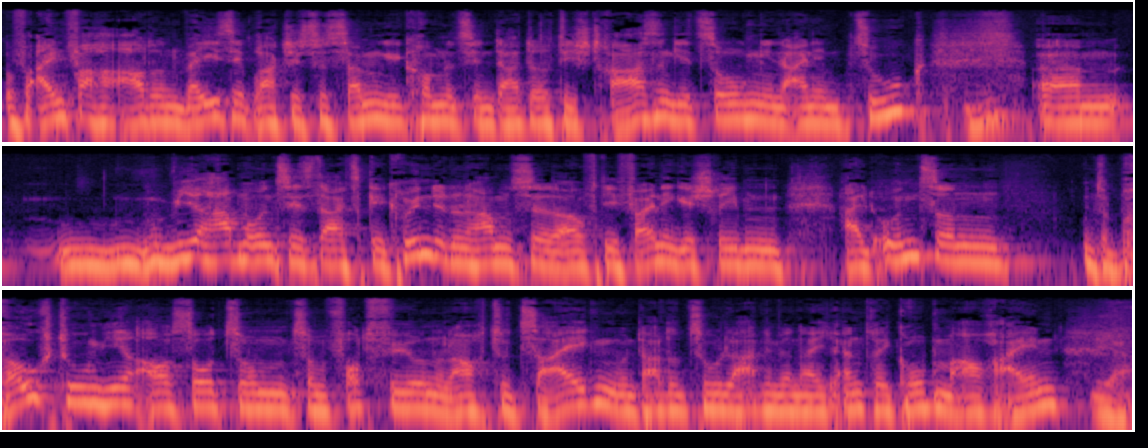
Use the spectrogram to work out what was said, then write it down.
auf einfache Art und Weise praktisch zusammengekommen und sind da durch die Straßen gezogen in einem Zug. Mhm. Ähm, wir haben uns jetzt das gegründet und haben es auf die Fahne geschrieben, halt unseren unser Brauchtum hier auch so zum, zum Fortführen und auch zu zeigen. Und dazu laden wir natürlich andere Gruppen auch ein. Ja.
